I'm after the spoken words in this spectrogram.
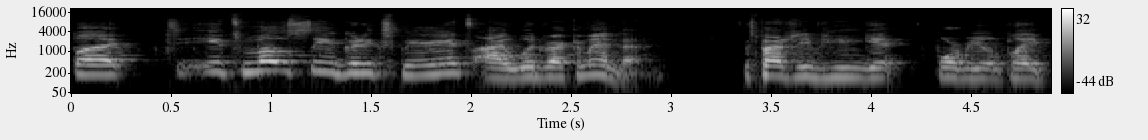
but it's mostly a good experience. I would recommend it, especially if you can get four people to play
